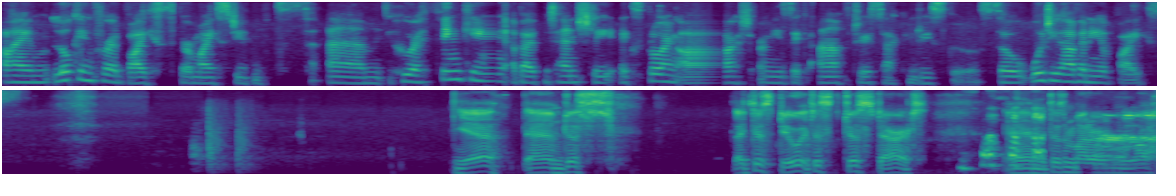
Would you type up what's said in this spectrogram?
I'm looking for advice for my students um, who are thinking about potentially exploring art or music after secondary school. So, would you have any advice? Yeah, um, just like just do it. Just just start. Um, it doesn't matter in what.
